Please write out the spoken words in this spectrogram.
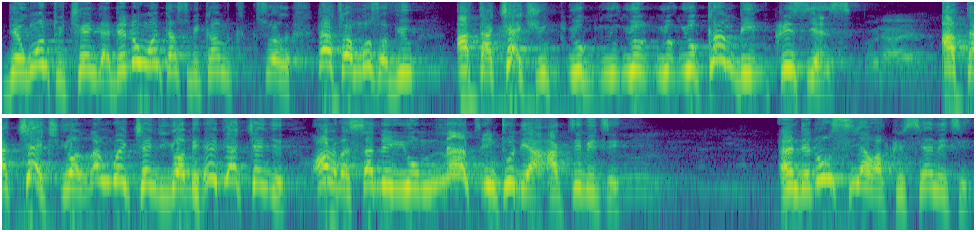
they want to change that. They don't want us to become That's why most of you, after church, you, you, you, you, you can't be Christians. After church, your language changes, your behavior changes. All of a sudden, you melt into their activity. And they don't see our Christianity.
